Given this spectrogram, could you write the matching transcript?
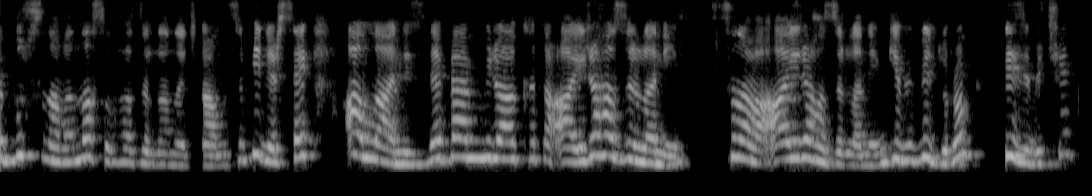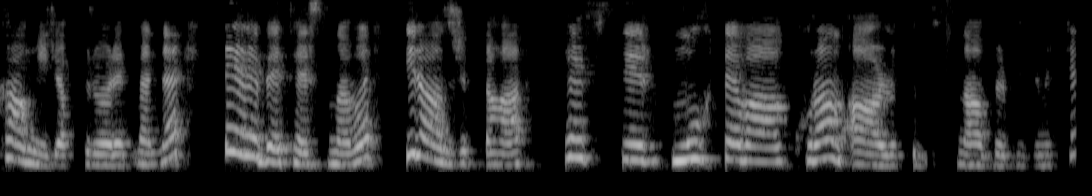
ve bu sınava nasıl hazırlanacağımızı bilirsek Allah'ın izniyle ben mülakata ayrı hazırlanayım, sınava ayrı hazırlanayım gibi bir durum bizim için kalmayacaktır öğretmenler. DHBT sınavı birazcık daha tefsir, muhteva, Kur'an ağırlıklı bir sınavdır bizim için.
